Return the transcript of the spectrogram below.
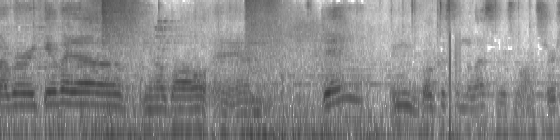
Rubber, give it a, you know, ball, and then we can focus on the rest of these monsters.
